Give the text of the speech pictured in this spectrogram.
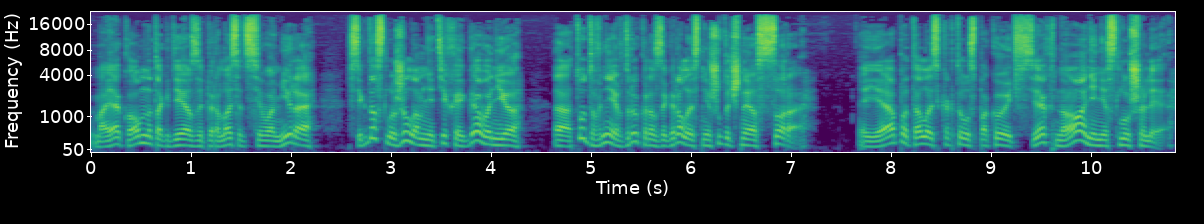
Моя комната, где я заперлась от всего мира, всегда служила мне тихой гаванью, а тут в ней вдруг разыгралась нешуточная ссора. Я пыталась как-то успокоить всех, но они не слушали.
